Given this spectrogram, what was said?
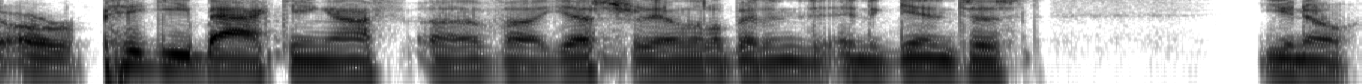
or piggybacking off of uh, yesterday a little bit, and, and again, just you know,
